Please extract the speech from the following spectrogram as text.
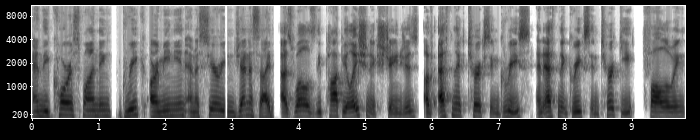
and the corresponding Greek, Armenian, and Assyrian genocide, as well as the population exchanges of ethnic Turks in Greece and ethnic Greeks in Turkey following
